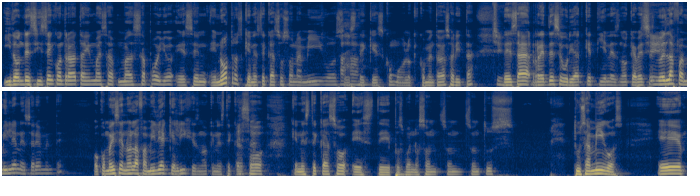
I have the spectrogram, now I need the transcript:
Y donde sí se encontraba también más, a- más apoyo es en, en otros, que en este caso son amigos, Ajá. este, que es como lo que comentabas ahorita, Sí. de esa red de seguridad que tienes, ¿no? Que a veces Sí. no es la familia necesariamente. O como dicen, ¿no? La familia que eliges, ¿no? Que en este caso, que en este caso, este, pues bueno, son, son, son tus, tus amigos. Eh,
